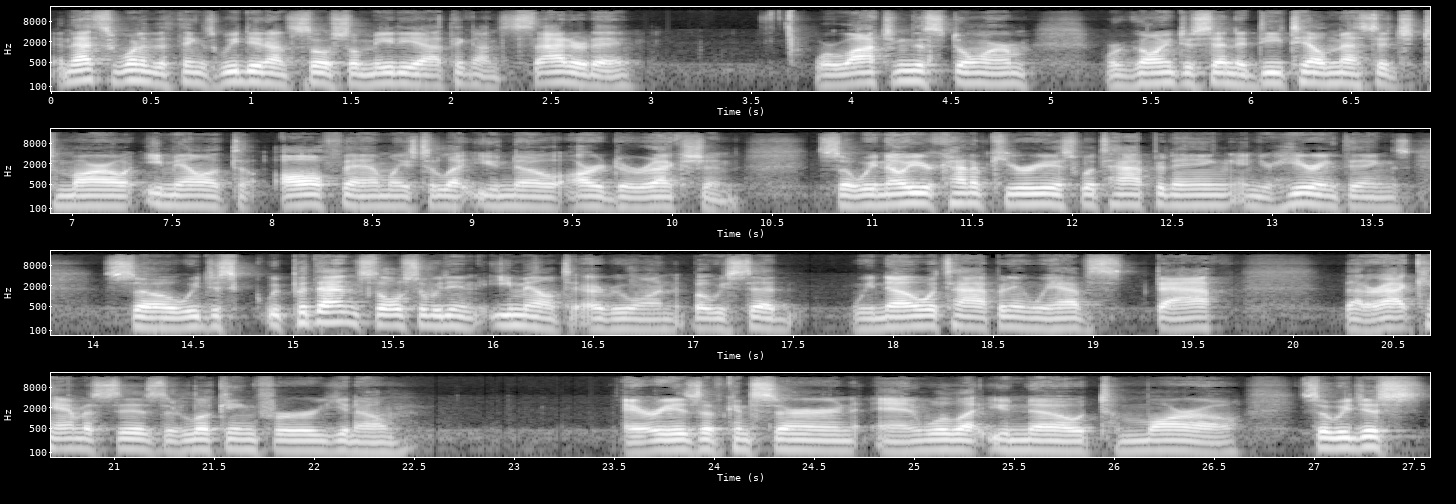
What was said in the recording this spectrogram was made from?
And that's one of the things we did on social media, I think on Saturday. We're watching the storm. We're going to send a detailed message tomorrow, email it to all families to let you know our direction. So we know you're kind of curious what's happening and you're hearing things. So we just we put that in social. We didn't email to everyone, but we said we know what's happening. We have staff that are at campuses. They're looking for, you know, areas of concern, and we'll let you know tomorrow. So we just,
